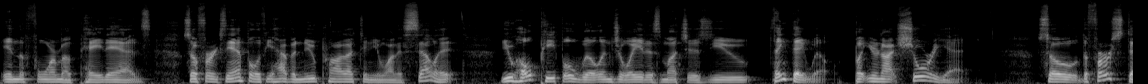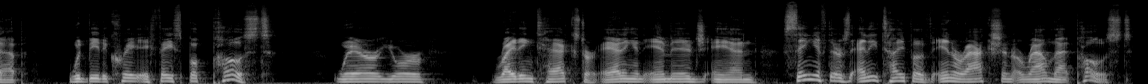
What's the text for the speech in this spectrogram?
in the form of paid ads. So, for example, if you have a new product and you want to sell it, you hope people will enjoy it as much as you think they will, but you're not sure yet. So, the first step would be to create a Facebook post where you're writing text or adding an image and seeing if there's any type of interaction around that post.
